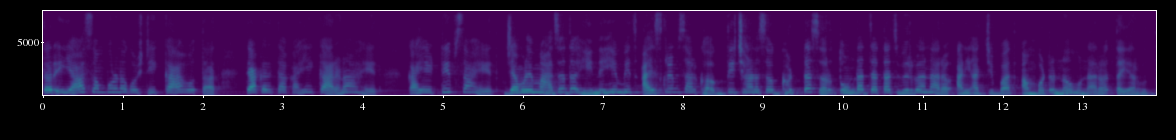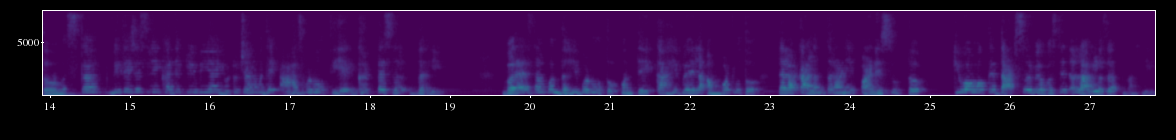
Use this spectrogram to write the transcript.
तर या संपूर्ण गोष्टी काय होतात? त्याकरिता काही कारणं आहेत काही टिप्स आहेत ज्यामुळे माझं दही नेहमीच आईस्क्रीमसारखं अगदी छान असं घट्टसर तोंडात जाताच विरघळणारं आणि अजिबात आंबट न होणारं तयार होतं. नमस्कार. मी तेजस्वी खाद्यप्रेमी या युट्यूब चॅनलमध्ये आज बनवतीये घट्टसर दही. बऱ्याचदा आपण दही बनवतो पण ते काही वेळेला आंबट होतं त्याला कालांतराने पाणी सुटतं किंवा मग ते दाटसर व्यवस्थित लागलं जात नाही.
